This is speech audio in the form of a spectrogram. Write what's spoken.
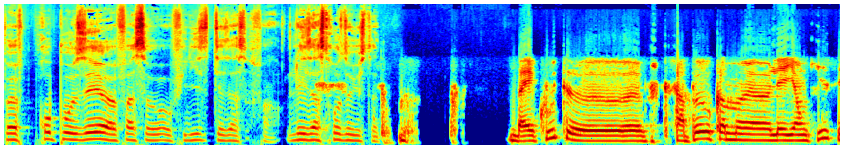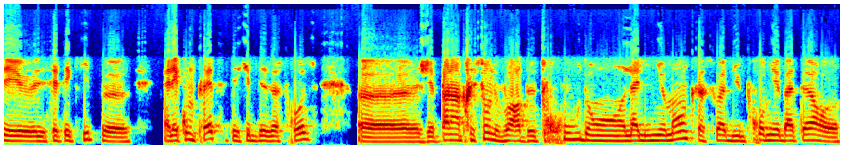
peuvent proposer euh, face aux, aux Phillies tes, enfin, les Astros de Houston? Bah écoute, c'est un peu comme les Yankees et cette équipe, elle est complète, cette équipe des Astros. J'ai pas l'impression de voir de trous dans l'alignement, que ce soit du premier batteur,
